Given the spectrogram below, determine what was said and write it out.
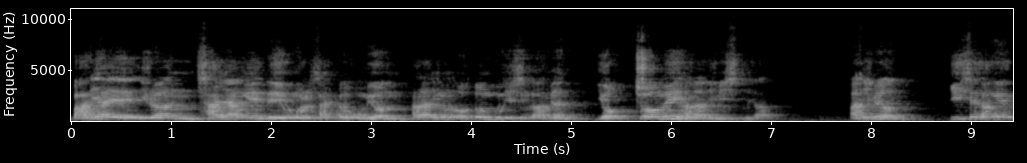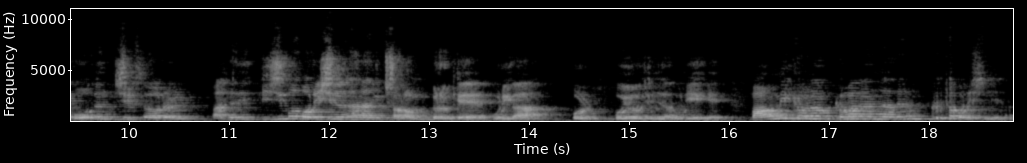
마리아의 이러한 찬양의 내용을 살펴보면 하나님은 어떤 분이신가 하면 역전의 하나님이십니다. 아니면 이 세상의 모든 질서를 완전히 뒤집어 버리시는 하나님처럼 그렇게 우리가 볼- 보여집니다. 우리에게 마음이 교만, 교만한 자들은 흩어버리십니다.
